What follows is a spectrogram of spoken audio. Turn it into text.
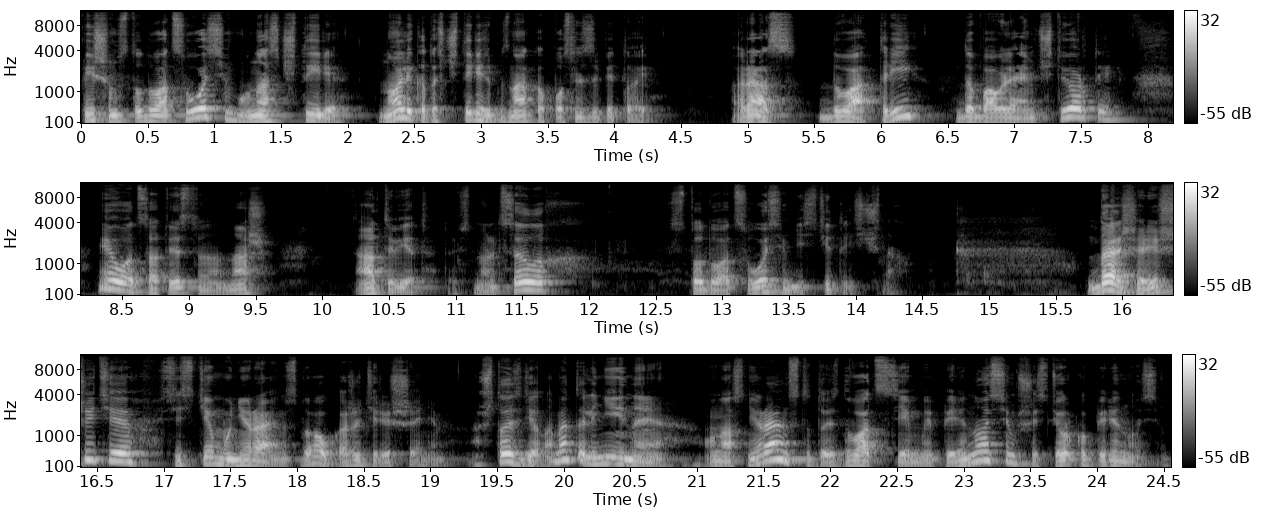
Пишем 128, у нас 4 нолика, то есть 4 знака после запятой. Раз, два, три, добавляем четвертый. И вот, соответственно, наш ответ. То есть 0,128 десятитысячных. Дальше решите систему неравенств. Да, укажите решение. Что сделаем? Это линейное у нас неравенство, то есть 27 мы переносим, шестерку переносим.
